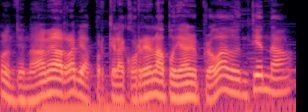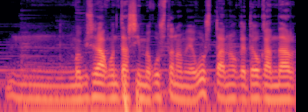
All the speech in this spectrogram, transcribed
No lo entiendo, nada me da rabia, porque la correa la podía haber probado en tienda. Mm, me hubiese dado cuenta si me gusta o no me gusta, ¿no? Que tengo que andar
